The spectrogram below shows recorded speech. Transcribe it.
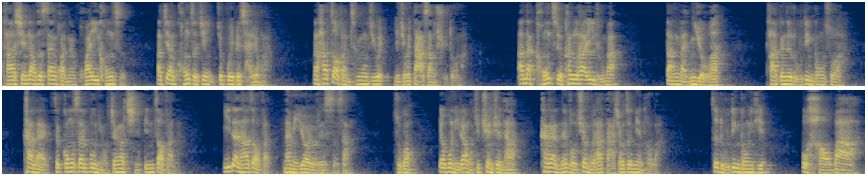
他先让这三桓呢怀疑孔子。那这样孔子建议就不会被采用了，那他造反成功机会也就会大上许多嘛。啊，那孔子有看出他的意图吗？当然有啊。他跟着鲁定公说啊，看来这公三不牛将要起兵造反了。一旦他造反，难免又要有人死伤。主公，要不你让我去劝劝他，看看能否劝服他打消这念头吧。这鲁定公一听，不好吧？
